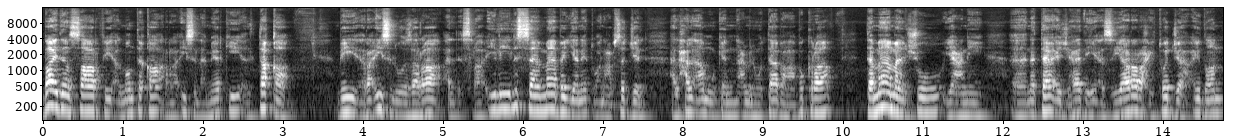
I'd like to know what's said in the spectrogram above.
بايدن صار في المنطقة الرئيس الأمريكي التقى برئيس الوزراء الإسرائيلي. لسه ما بينت وأنا عم بسجل هالحلقة ممكن نعمل متابعة بكرة. تماما شو يعني آه، نتائج هذه الزيارة. راح يتوجه أيضا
